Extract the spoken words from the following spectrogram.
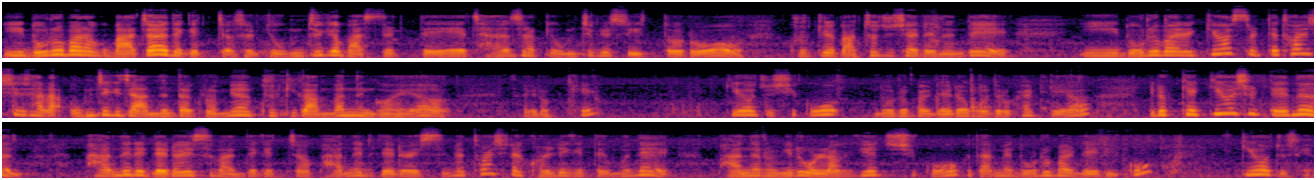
이 노루발하고 맞아야 되겠죠. 그래서 이렇게 움직여 봤을 때 자연스럽게 움직일 수 있도록 굵기를 맞춰 주셔야 되는데 이 노루발을 끼웠을 때 털실이 잘 움직이지 않는다 그러면 굵기가 안 맞는 거예요. 그래서 이렇게 끼워 주시고 노루발 내려 보도록 할게요. 이렇게 끼우실 때는 바늘이 내려 있으면 안 되겠죠. 바늘이 내려 있으면 털실에 걸리기 때문에 바늘을 위로 올라가게 해 주시고 그 다음에 노루발 내리고 끼워 주세요.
